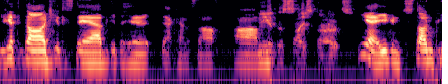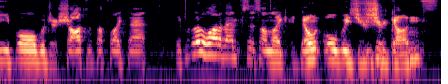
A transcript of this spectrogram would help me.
you get the dodge, you get the stab, you get the hit, that kind of stuff. Um, you get the slice throats. yeah, you can stun people with your shots and stuff like that. They put a lot of emphasis on like don't always use your guns.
